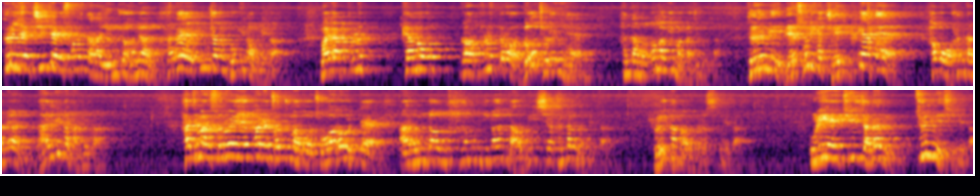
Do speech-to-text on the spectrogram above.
그런데 지휘자의 손에 따라 연주하면 하나의 웅장한 곡이 나옵니다. 만약 플룻, 피아노가 플룻대로 너 조용히 해 한다면 음악이 망가집니다. 드럼이 내 소리가 제일 크야 해 하고 한다면 난리가 납니다. 하지만 서로의 역할을 존중하고 조화로울 때 아름다운 하모니가 나오기 시작한다는 겁니다. 교회가 바로 그렇습니다. 우리의 지휘자는 주님이십니다.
